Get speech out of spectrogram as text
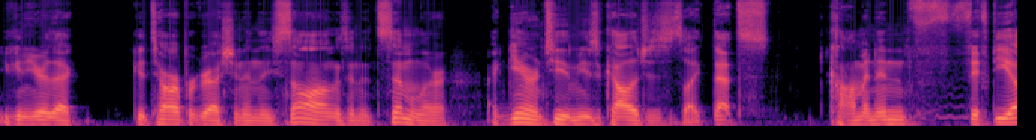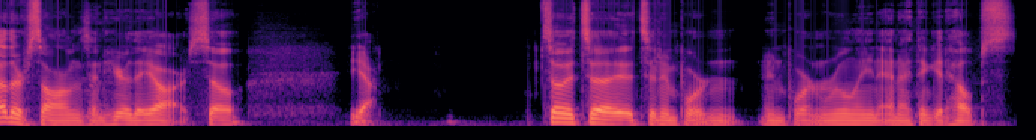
you can hear that guitar progression in these songs and it's similar, I guarantee the musicologist is like, that's common in 50 other songs and here they are. So yeah. So it's a it's an important important ruling and I think it helps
